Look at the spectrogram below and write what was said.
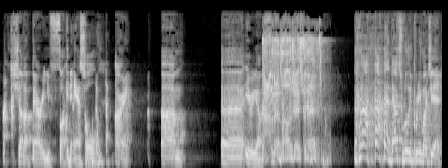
Shut up, Barry, you fucking asshole. All right. Um, uh, here we go. I'm going to apologize for that. That's really pretty much it.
